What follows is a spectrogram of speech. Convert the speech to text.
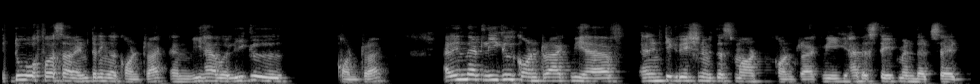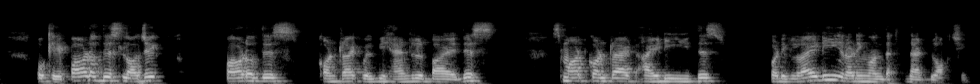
the two of us are entering a contract and we have a legal contract, and in that legal contract we have an integration with the smart contract. We had a statement that said, okay, part of this logic, part of this contract will be handled by this smart contract ID, this particular ID running on that, that blockchain.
